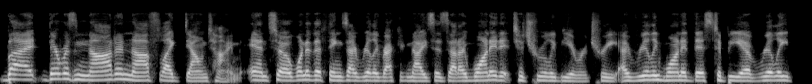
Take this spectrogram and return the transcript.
but there was not enough like downtime. And so one of the things I really recognized is that I wanted it to truly be a retreat. I really wanted this to be a really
